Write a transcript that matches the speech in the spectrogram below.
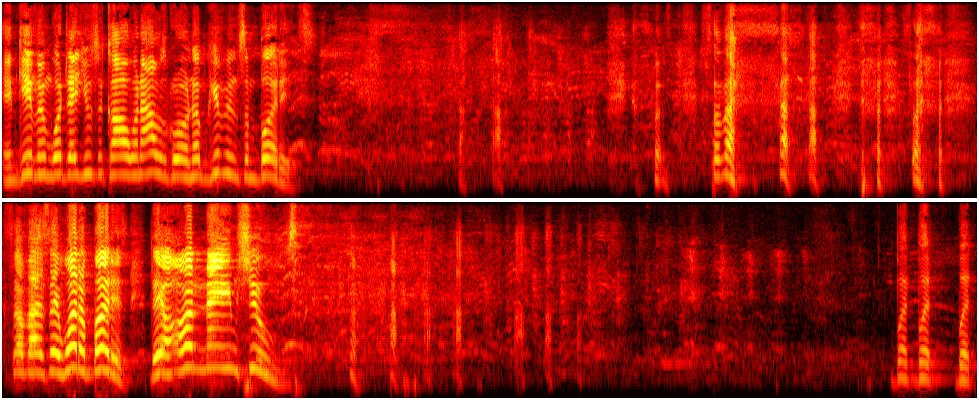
and give him what they used to call when I was growing up, give him some buddies. Somebody, somebody say, What are buddies? They are unnamed shoes. But, but, but,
